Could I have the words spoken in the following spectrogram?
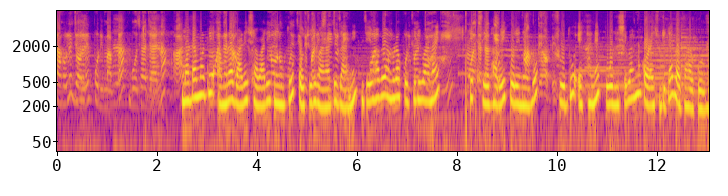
তাহলে জলের পরিমাপটা বোঝা যায় না আর মোটামুটি আমরা বাড়ির সবারই কিন্তু কচুরি বানাতে জানি। যেভাবে আমরা কচুরি বানাই ঠিক সেভাবেই করে নেব। শুধু এখানে পোর হিসেবে আমি কড়াইশুটিটা ব্যবহার করব।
